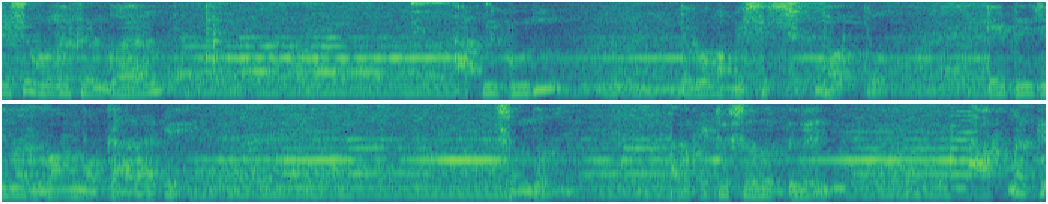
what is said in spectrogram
শেষে বলেছেন দয়াল আপনি গুরু এবং আমি শিষ্য ভক্ত। এই দুইজনের জন্ম কার আগে? সুন্দর? আমাকে একটু সুযোগ দেবেন? আপনাকে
